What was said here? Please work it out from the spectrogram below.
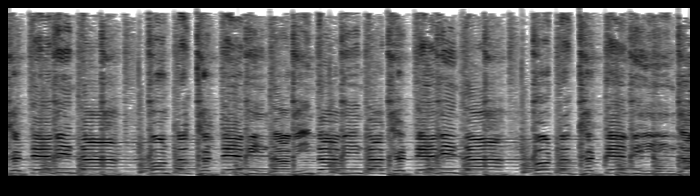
खटे वींदा वोट खटे वींदा वींदा वींदा, खटे वींदा। वोट वींदा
